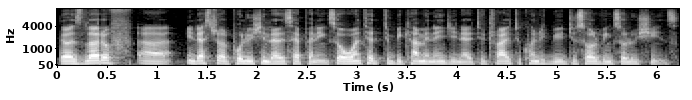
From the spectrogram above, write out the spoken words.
there was a lot of uh, industrial pollution that is happening. So I wanted to become an engineer to try to contribute to solving solutions.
